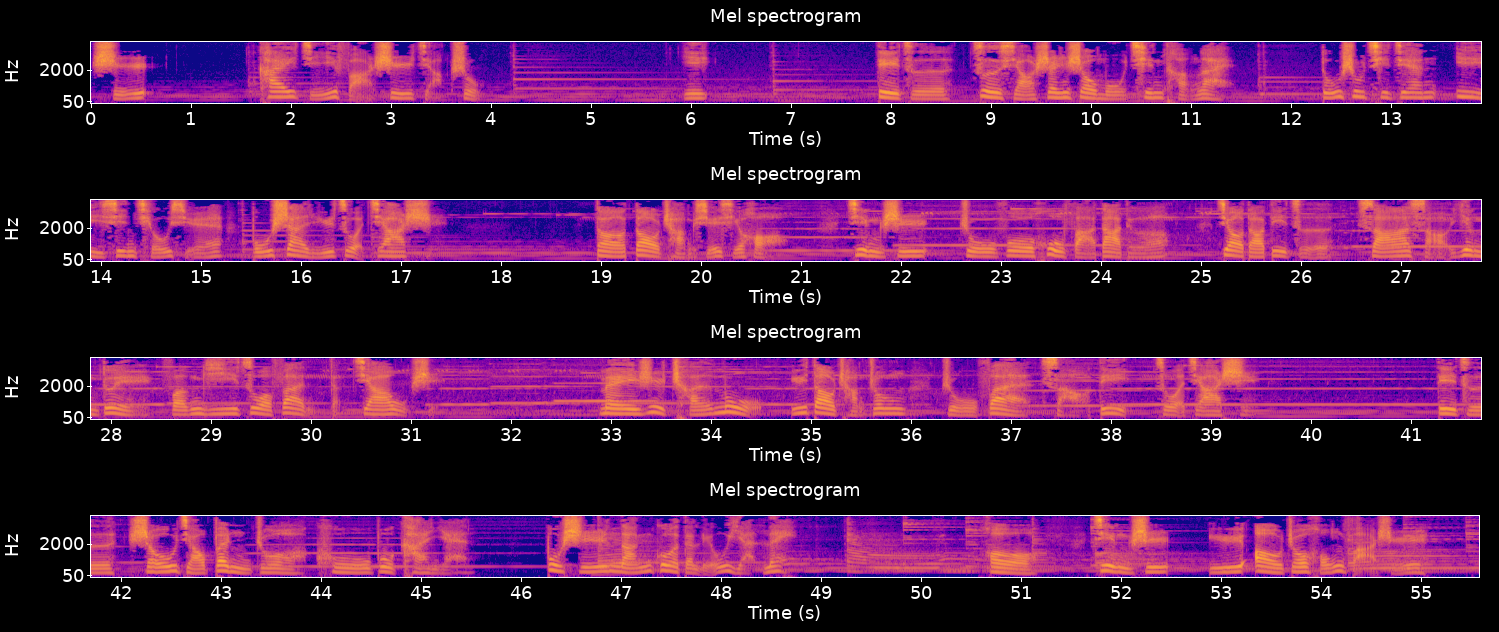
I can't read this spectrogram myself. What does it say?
十。开吉法师讲述。一。弟子自小深受母亲疼爱，读书期间一心求学，不善于做家事。到道场学习后，净师嘱咐护法大德，教导弟子。洒扫应对、缝衣做饭等家务事，每日晨暮于道场中煮饭、扫地、做家事。弟子手脚笨拙，苦不堪言，不时难过的流眼泪。后，敬师于澳洲弘法时。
